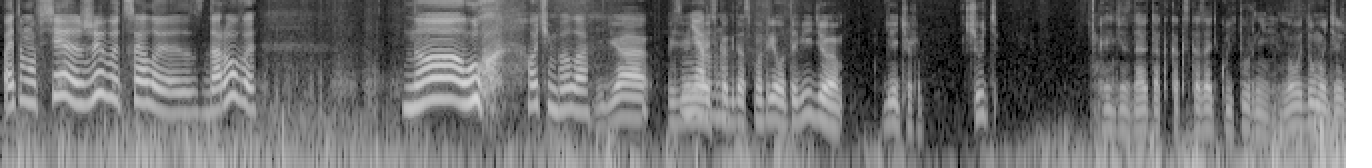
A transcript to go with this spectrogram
Поэтому все живы, целы, здоровы. Но, ух, очень было. Я извиняюсь, Нервно. когда смотрел это видео вечером, чуть, я не знаю так, как сказать культурней. Но вы думаете...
